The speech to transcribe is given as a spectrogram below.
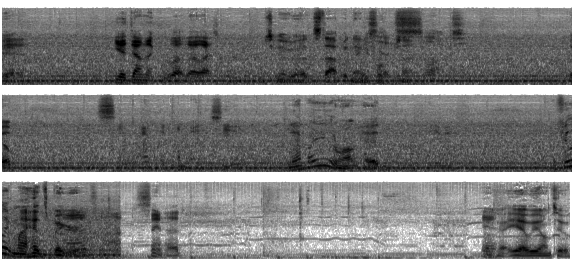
Yeah. Yeah. Yeah, down that, that last one. I'm just gonna go ahead and stop at 94%. head sucks. Yep. See, I'm gonna come by and see it. Did I buy you the wrong head? Maybe. I feel like my head's bigger. No, it's not. Same head. Yeah. Okay, yeah, we own two.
